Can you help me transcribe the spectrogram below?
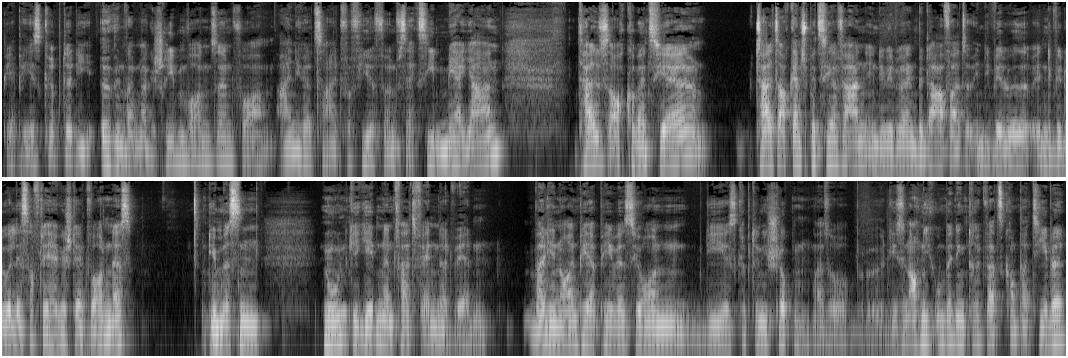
PHP-Skripte, die irgendwann mal geschrieben worden sind, vor einiger Zeit, vor vier, fünf, sechs, sieben, mehr Jahren, teils auch kommerziell, teils auch ganz speziell für einen individuellen Bedarf, also individuelle Software hergestellt worden ist. Die müssen nun gegebenenfalls verändert werden weil die neuen PHP-Versionen die Skripte nicht schlucken. Also die sind auch nicht unbedingt rückwärtskompatibel.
